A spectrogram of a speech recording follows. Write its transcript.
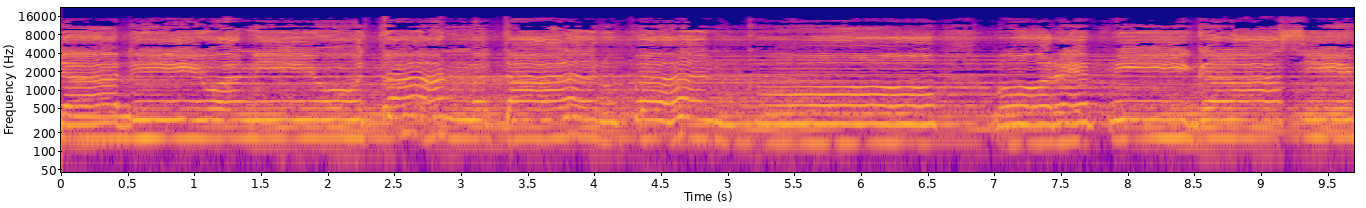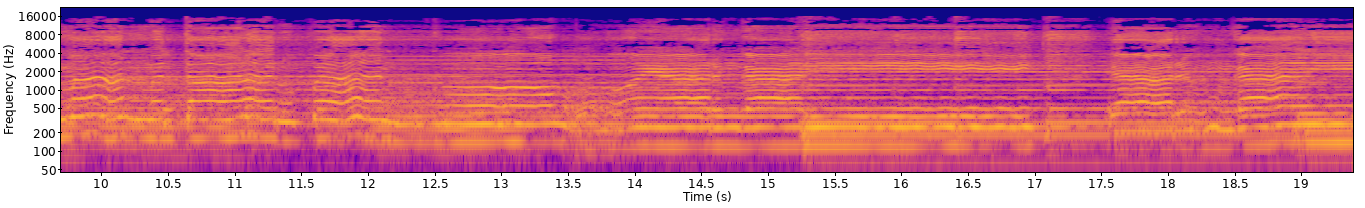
Terjadi wani hutan betala rupanku. Morepi gelasiman betala rupanku. Ya renggali Ya renggali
